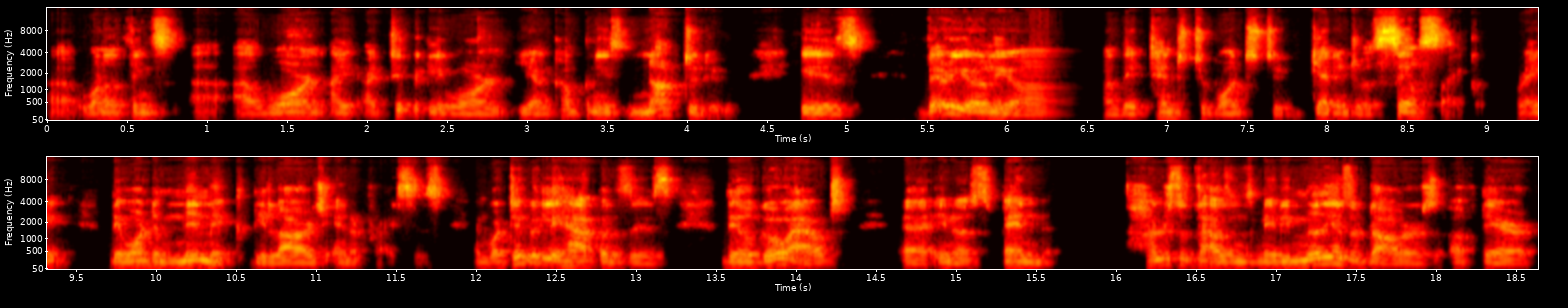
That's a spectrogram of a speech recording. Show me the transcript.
Uh, one of the things uh, I'll warn, I, I typically warn young companies not to do is very early on, they tend to want to get into a sales cycle right? They want to mimic the large enterprises. And what typically happens is they'll go out, uh, you know, spend hundreds of thousands, maybe millions of dollars of their,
